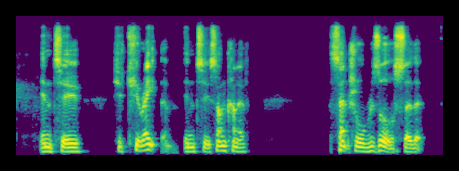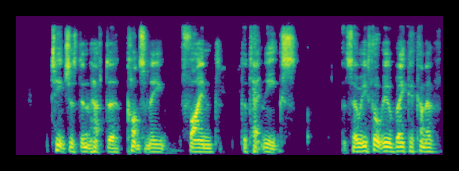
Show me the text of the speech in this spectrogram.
into should curate them into some kind of central resource so that teachers didn't have to constantly find the techniques. So we thought we would make a kind of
